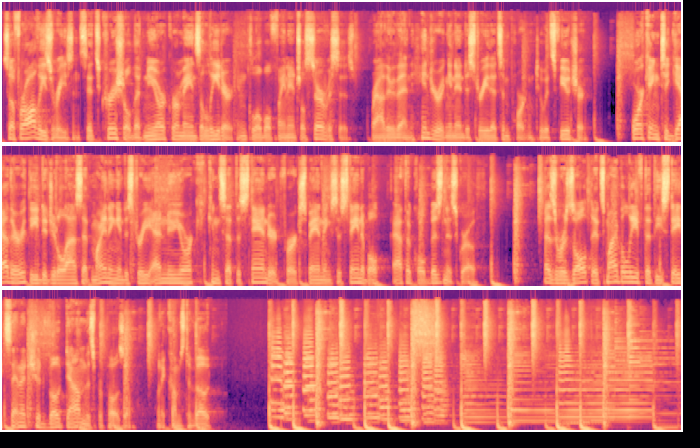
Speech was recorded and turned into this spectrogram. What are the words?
So, for all these reasons, it's crucial that New York remains a leader in global financial services, rather than hindering an industry that's important to its future. Working together, the digital asset mining industry and New York can set the standard for expanding sustainable, ethical business growth. As a result, it's my belief that the state Senate should vote down this proposal when it comes to vote.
